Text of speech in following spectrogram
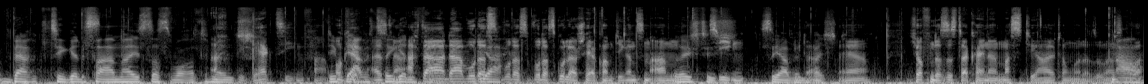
Bergziegenfarm heißt das Wort, Ach, die Mensch. Bergziegenfarm. Die okay, klar. Ach, da, Bergziegenfarm. da, wo das, Ja. wo das, wo das Gulasch herkommt, die ganzen armen Richtig. Ziegen. Sie haben recht. Ja. Ich hoffe, das ist da keine Masttierhaltung oder sowas. Ah,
